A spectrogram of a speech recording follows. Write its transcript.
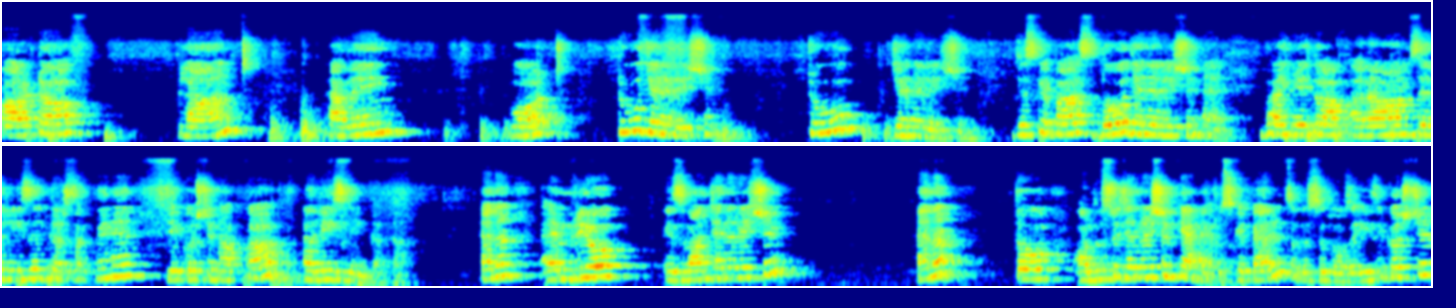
part of plant having what two generation two generation जिसके पास दो जेनरेशन है. भाई, ये तो आप आराम से रीजन कर सकते हैं। ये क्वेश्चन आपका रीजनिंग का था। है ना? एम्ब्रियो इज़ वन जेनरेशन है ना? तो और दूसरी जनरेशन क्या है? उसके parents so this was a easy question.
